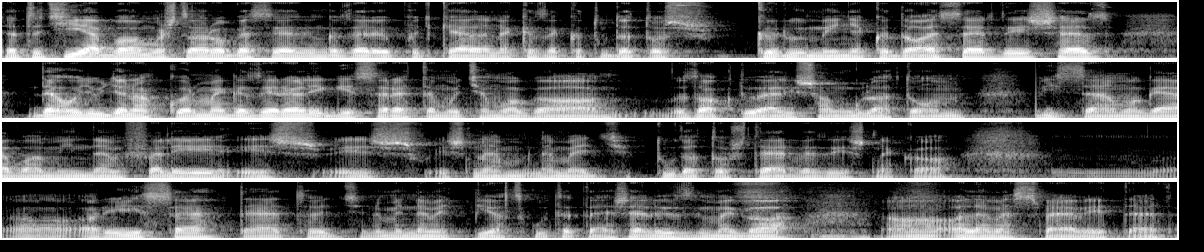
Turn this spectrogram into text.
tehát, hogy hiába most arról beszélünk az előbb, hogy kellenek ezek a tudatos körülmények a dalszerzéshez, de hogy ugyanakkor meg azért eléggé szeretem, hogyha maga az aktuális hangulaton viszel magával mindenfelé, és, és, és nem, nem egy tudatos tervezésnek a, a, a része, tehát hogy nem, nem egy piackutatás előzi meg a, a, a lemez felvételt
